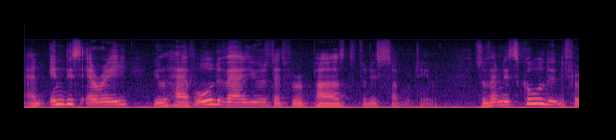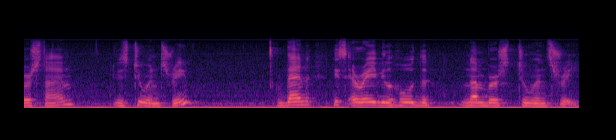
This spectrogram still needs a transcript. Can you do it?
And in this array you'll have all the values that were passed to this subroutine. So when it's called the first time with 2 and 3 then this array will hold the numbers 2 and 3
